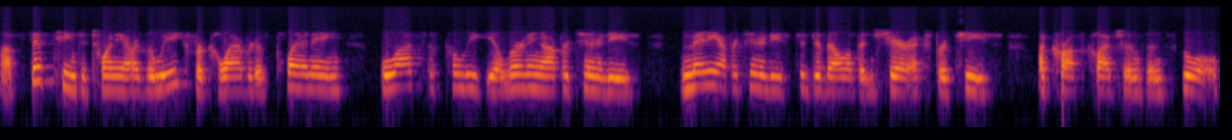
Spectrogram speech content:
uh, 15 to 20 hours a week for collaborative planning, lots of collegial learning opportunities, many opportunities to develop and share expertise across classrooms and schools.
